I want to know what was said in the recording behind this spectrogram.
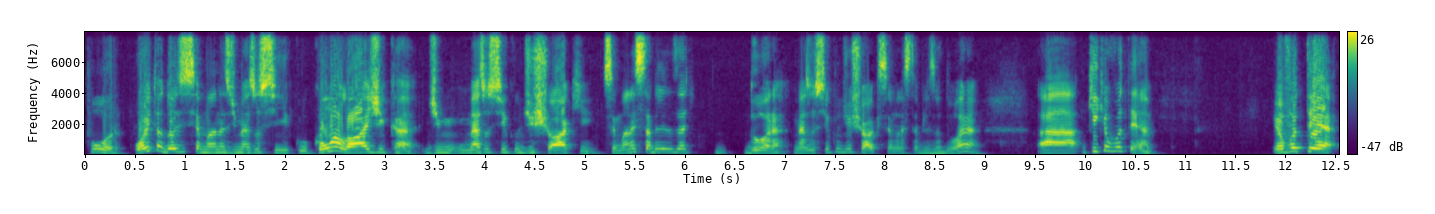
por 8 a 12 semanas de mesociclo, com a lógica de mesociclo de choque, semana estabilizadora, mesociclo de choque, semana estabilizadora, ah, o que, que eu vou ter? Eu vou ter,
